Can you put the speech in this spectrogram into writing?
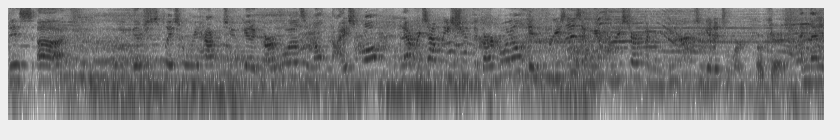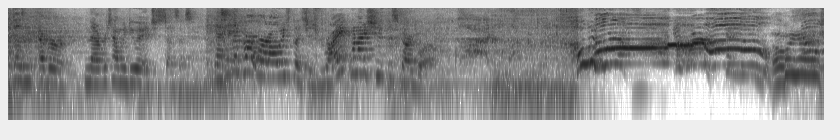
this, uh, there's this place where we have to get a gargoyle to melt an ice wall, and every time we shoot the gargoyle, it freezes, and we have to restart the computer to get it to work. Okay. And then it doesn't ever, and then every time we do it, it just does this. This is the part where it always glitches, right when I shoot this gargoyle. Oh, it works! Oh my gosh!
